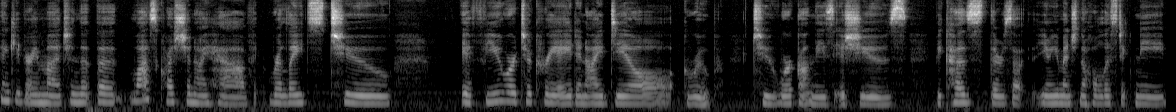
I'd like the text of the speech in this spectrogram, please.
Thank you very much. And the, the last question I have relates to if you were to create an ideal group to work on these issues, because there's a, you know, you mentioned the holistic need.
